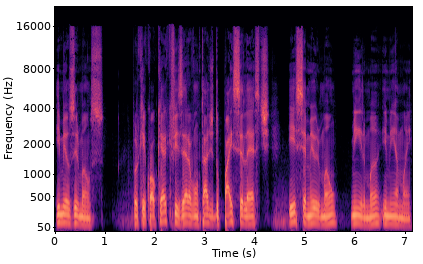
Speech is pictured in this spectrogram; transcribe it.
e meus irmãos, porque qualquer que fizer a vontade do Pai Celeste, esse é meu irmão, minha irmã e minha mãe.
